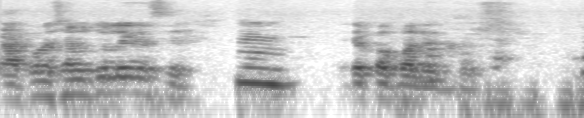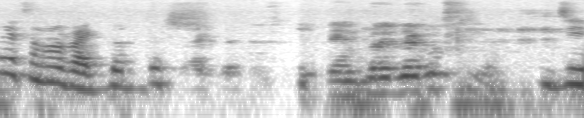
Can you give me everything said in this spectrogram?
তারপরে স্বামী চলে গেছে? হুম। এটা কপালের দোষ। এই তোমার ভাগ্যের দোষ। কি প্রেম করে বিয়ে করছিলেন? জি।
